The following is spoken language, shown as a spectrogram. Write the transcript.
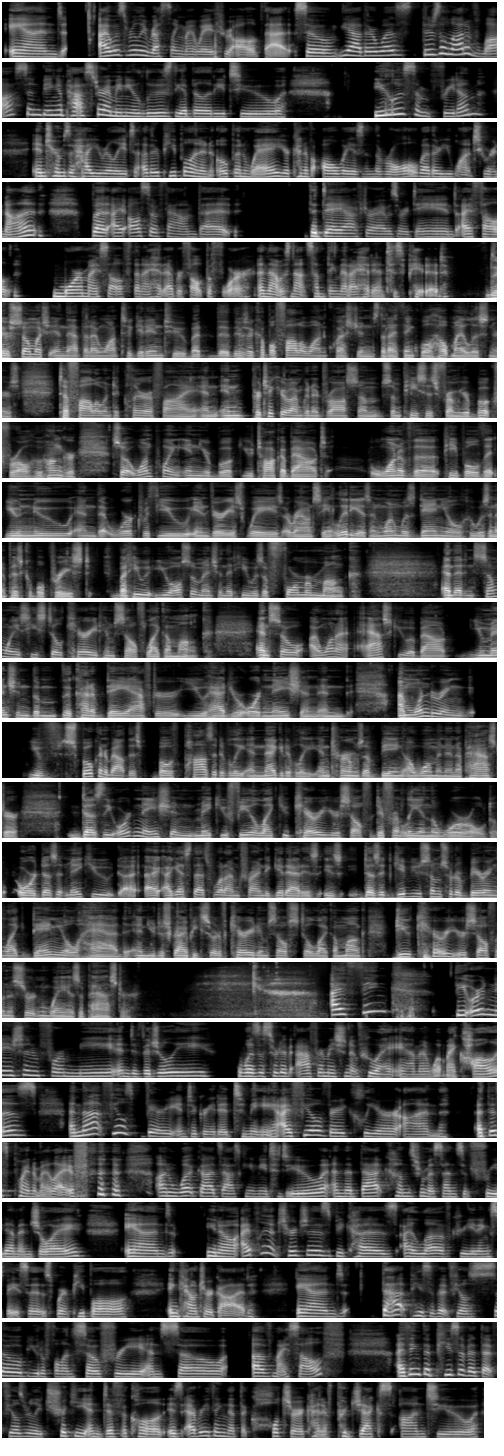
And I was really wrestling my way through all of that. So, yeah, there was there's a lot of loss in being a pastor. I mean, you lose the ability to you lose some freedom in terms of how you relate to other people in an open way. You're kind of always in the role whether you want to or not. But I also found that the day after I was ordained, I felt more myself than I had ever felt before. And that was not something that I had anticipated. There's so much in that that I want to get into, but th- there's a couple follow on questions that I think will help my listeners to follow and to clarify. And in particular, I'm going to draw some, some pieces from your book, For All Who Hunger. So at one point in your book, you talk about uh, one of the people that you knew and that worked with you in various ways around St. Lydia's, and one was Daniel, who was an Episcopal priest. But he, you also mentioned that he was a former monk and that in some ways he still carried himself like a monk. And so I want to ask you about you mentioned the the kind of day after you had your ordination and I'm wondering you've spoken about this both positively and negatively in terms of being a woman and a pastor. Does the ordination make you feel like you carry yourself differently in the world, or does it make you? I, I guess that's what I'm trying to get at. Is is does it give you some sort of bearing like Daniel had, and you describe he sort of carried himself still like a monk? Do you carry yourself in a certain way as a pastor? I think the ordination for me individually was a sort of affirmation of who I am and what my call is. And that feels very integrated to me. I feel very clear on at this point in my life on what God's asking me to do and that that comes from a sense of freedom and joy. And you know, I plant churches because I love creating spaces where people encounter God. And that piece of it feels so beautiful and so free and so of myself. I think the piece of it that feels really tricky and difficult is everything that the culture kind of projects onto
